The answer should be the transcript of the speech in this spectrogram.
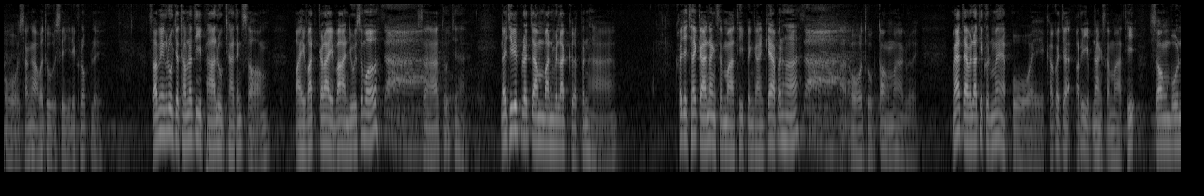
โอ้สังหาวัตถุสี่ได้ครบเลยสามีของลูกจะทำหน้าที่พาลูกชายทั้งสอง ไปวัดใกล้บ้านอยู่เสมอ สาธุจ้าในชีวิตประจำวันเวลาเกิดปัญหา เขาจะใช้การนั่งสมาธิเป็นการแก้ปัญหา โอ้ถูกต้องมากเลย แม้แต่เวลาที่คุณแม่ป่วย เขาก็จะรีบนั่งสมาธิส่งบุญ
